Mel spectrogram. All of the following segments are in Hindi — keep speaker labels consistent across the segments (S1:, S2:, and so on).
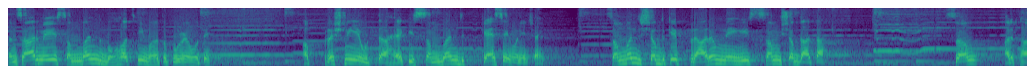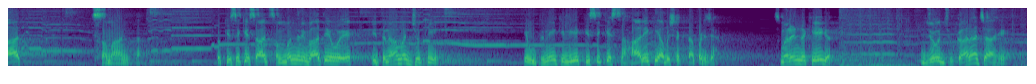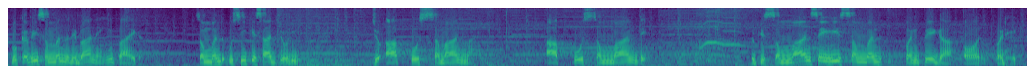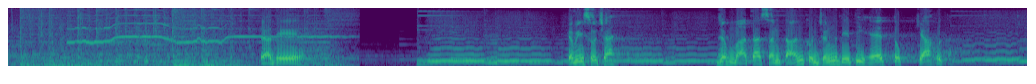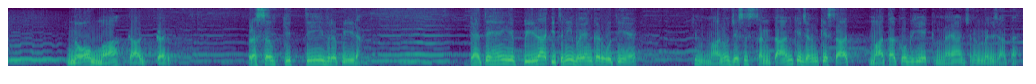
S1: संसार में संबंध बहुत ही महत्वपूर्ण होते हैं। अब प्रश्न ये उठता है कि संबंध कैसे होने चाहिए? संबंध शब्द के प्रारंभ में ही सम शब्द आता है। सम अर्थात समानता। तो किसी के साथ संबंध निभाते हुए इतना मत झुकिए कि उठने के लिए किसी के सहारे की आवश्यकता पड़ जाए। स्मरण रखिएगा जो झुकाना चाहे, वो कभी संबंध निभा नहीं पाएगा। संबंध उसी के साथ जोड़ी जो आपको समान माने, आपको सम्मान दे। क्योंकि तो सम्मान से ही संबंध पनपेगा और बढ़ेगा। राधे राधे। कभी सोचा है? जब माता संतान को जन्म देती है तो क्या होता? नौ माह का गर्भ, प्रसव की तीव्र पीड़ा। कहते हैं, ये पीड़ा इतनी भयंकर होती है कि मानो जैसे संतान के जन्म के साथ माता को भी एक नया जन्म मिल जाता है।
